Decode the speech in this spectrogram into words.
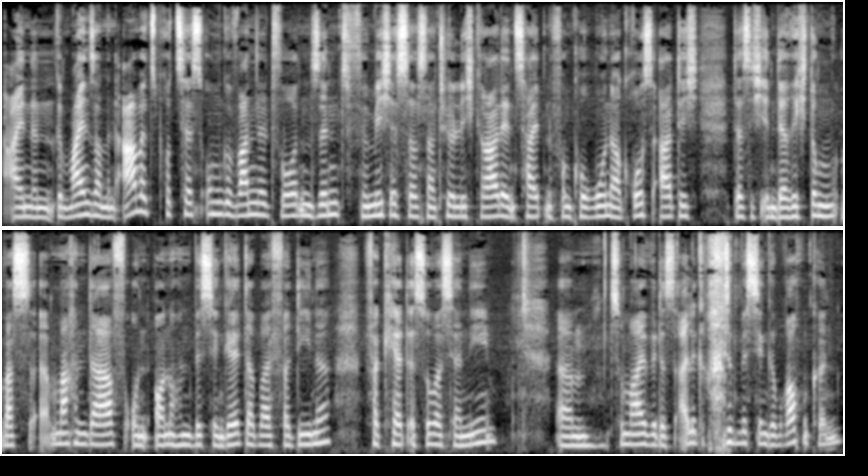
einen gemeinsamen Arbeitsprozess umgewandelt worden sind. Für mich ist das natürlich gerade in Zeiten von Corona großartig, dass ich in der Richtung was äh, machen darf und auch noch ein bisschen Geld dabei verdiene. Verkehrt ist sowas ja nie. Ähm, zumal wir das alle gerade ein bisschen gebrauchen können.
